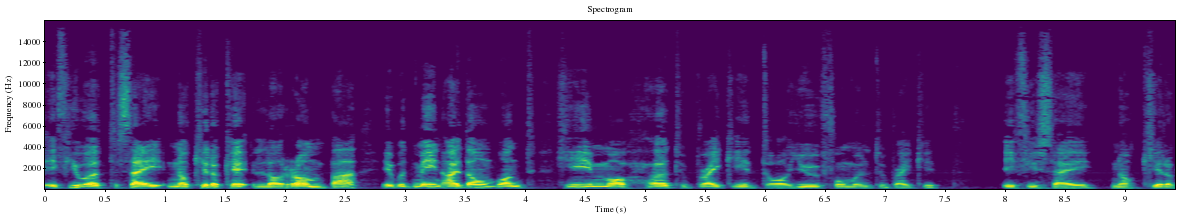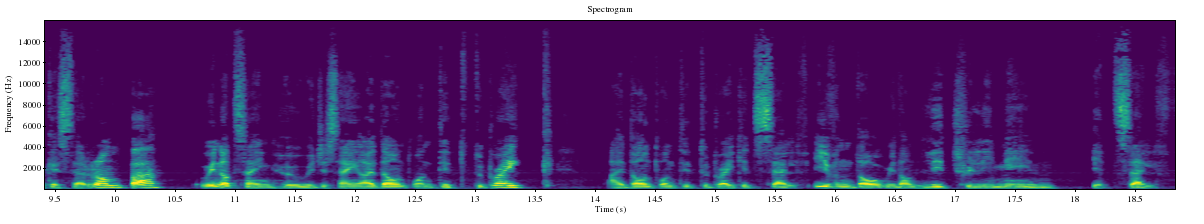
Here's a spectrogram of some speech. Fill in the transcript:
If you were to say no quiero que lo rompa, it would mean I don't want him or her to break it or you, formal, to break it. If you say no quiero que se rompa, we're not saying who, we're just saying I don't want it to break. I don't want it to break itself, even though we don't literally mean itself.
